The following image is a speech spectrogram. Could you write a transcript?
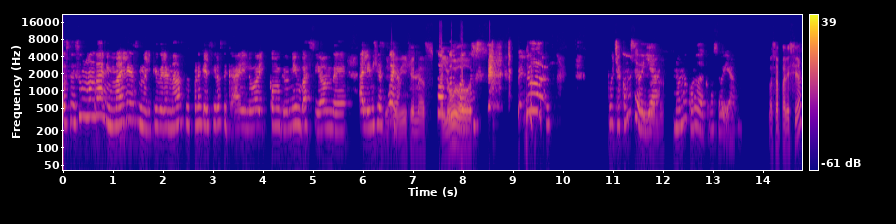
o sea, es un mundo de animales en el que de la nada se supone que el cielo se cae y luego hay como que una invasión de alienígenas. De Bueno, alienígenas, peludos. peludos. Pucha, ¿cómo se veía? bueno, No me acuerdo de cómo se veía. o sea, parecía,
